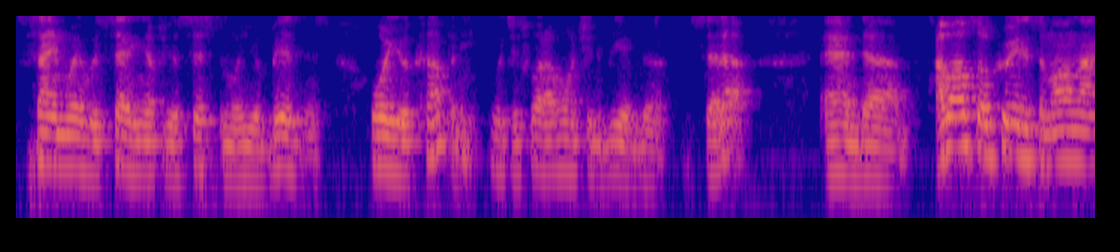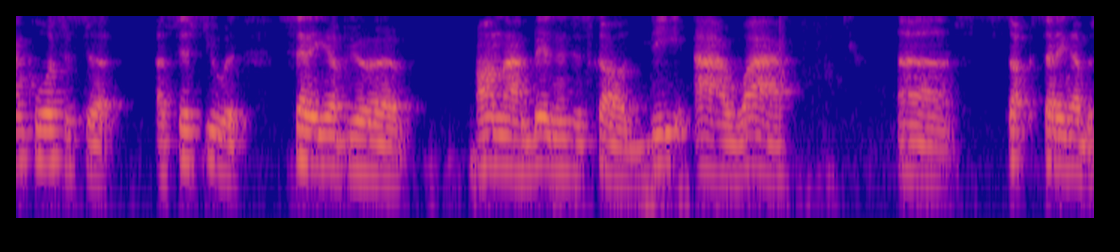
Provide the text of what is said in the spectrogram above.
Same way with setting up your system or your business or your company, which is what I want you to be able to set up. And uh, I've also created some online courses to assist you with setting up your online business. It's called DIY, uh, setting up a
